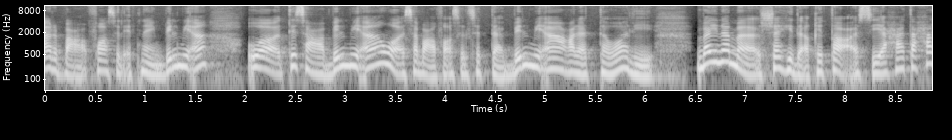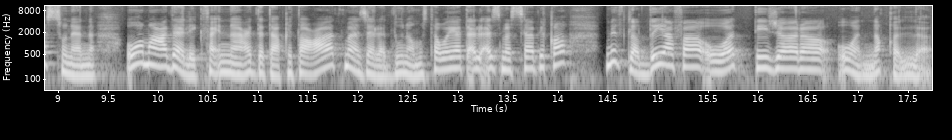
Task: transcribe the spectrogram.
4.2% و9% و7.6% على التوالي. بينما شهد قطاع السياحة تحسنا ومع ذلك فإن عدة قطاعات ما زالت دون مستويات الأزمة السابقة مثل الضيافة والتجارة والنقل.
